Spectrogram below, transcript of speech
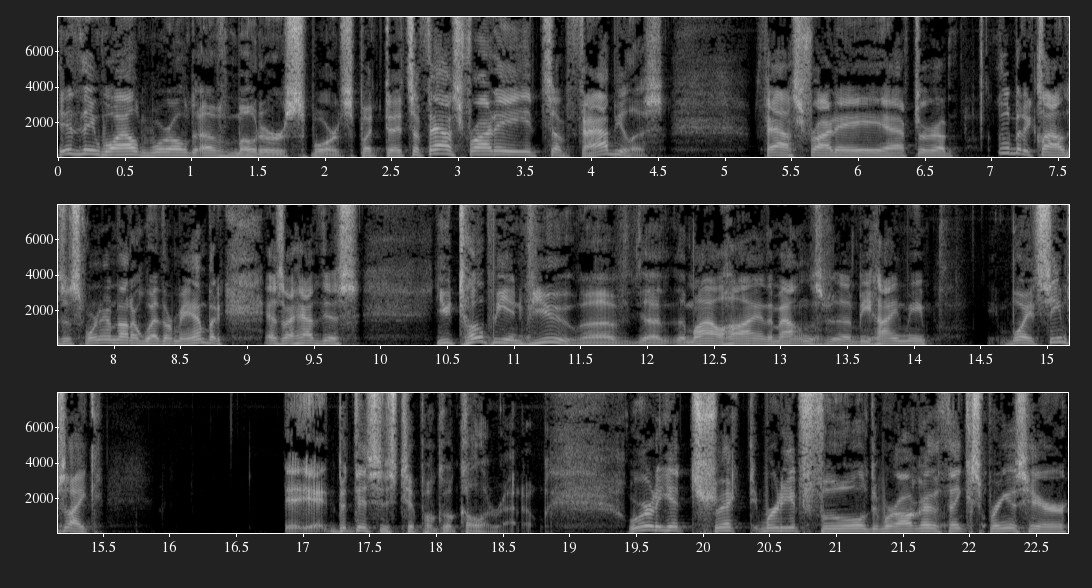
in the wild world of motorsports. But it's a Fast Friday. It's a fabulous Fast Friday after a little bit of clouds this morning. I'm not a weatherman, but as I have this utopian view of the, the mile high and the mountains uh, behind me, boy, it seems like. It, but this is typical Colorado. We're going to get tricked. We're going to get fooled. We're all going to think spring is here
